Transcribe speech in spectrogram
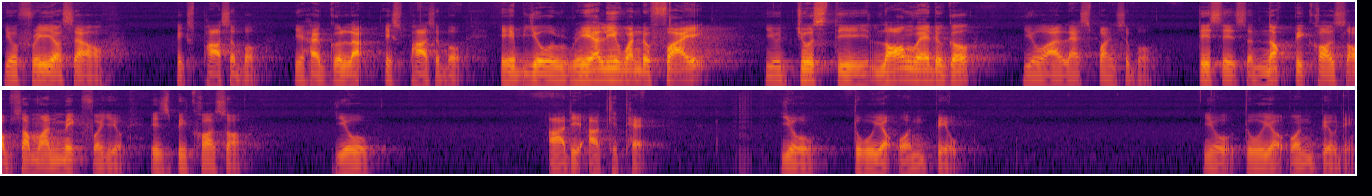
you free yourself. It's possible. You have good luck. It's possible. If you really want to fight, you choose the long way to go, you are responsible. This is not because of someone make for you. It's because of you are the architect. You do your own build you do your own building.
